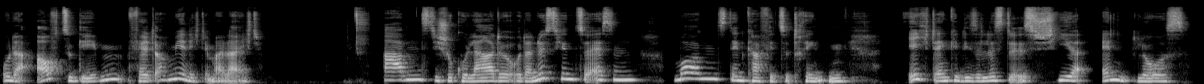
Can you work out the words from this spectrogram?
oder aufzugeben, fällt auch mir nicht immer leicht. Abends die Schokolade oder Nüsschen zu essen, morgens den Kaffee zu trinken. Ich denke, diese Liste ist schier endlos.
